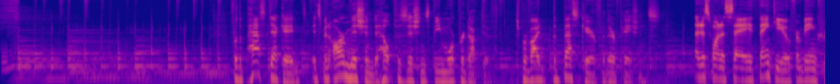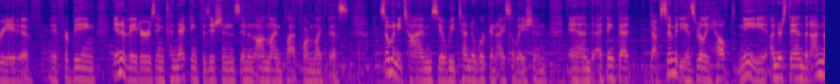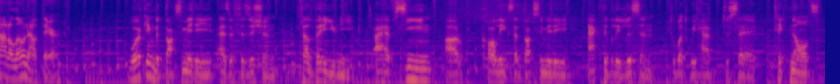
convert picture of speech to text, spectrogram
For the past decade, it's been our mission to help physicians be more productive, to provide the best care for their patients. I just want to say thank you for being creative, eh, for being innovators in connecting physicians in an online platform like this. So many times you know, we tend to work in isolation, and I think that Doximity has really helped me understand that I'm not alone out there. Working with Doximity as a physician felt very unique. I have seen our colleagues at Doximity actively listen to what we had to say, take notes.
